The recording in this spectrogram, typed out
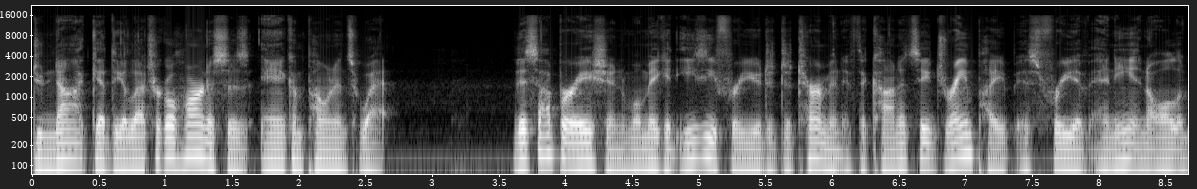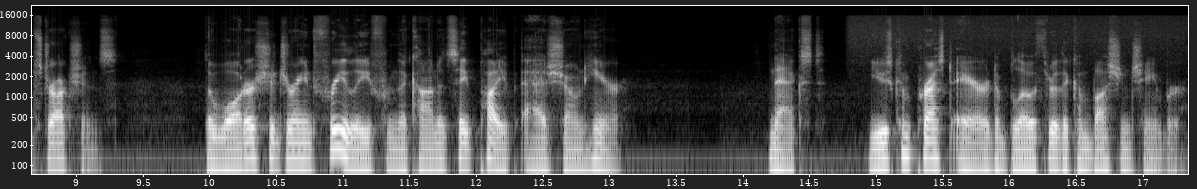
Do not get the electrical harnesses and components wet. This operation will make it easy for you to determine if the condensate drain pipe is free of any and all obstructions. The water should drain freely from the condensate pipe as shown here. Next, use compressed air to blow through the combustion chamber.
